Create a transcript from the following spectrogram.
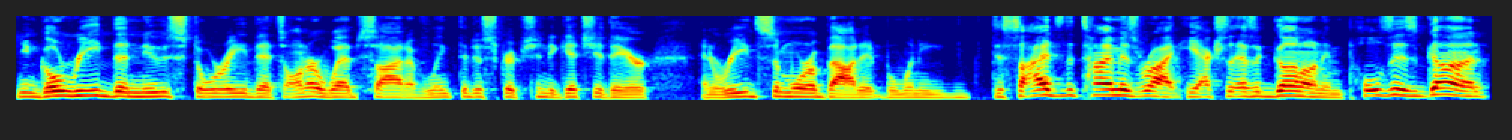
You can go read the news story that's on our website. I've linked the description to get you there and read some more about it. But when he decides the time is right, he actually has a gun on him, pulls his gun,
